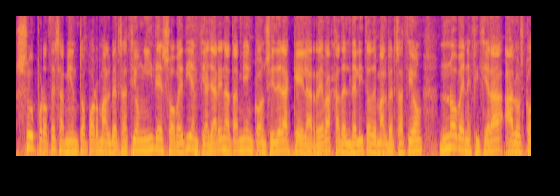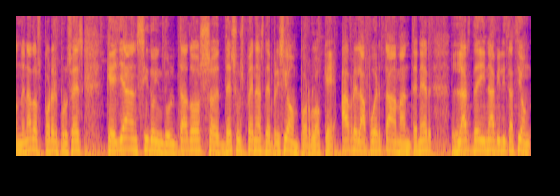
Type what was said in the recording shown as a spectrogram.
su procesamiento por malversación y desobediencia. Llarena también considera que la rebaja del delito de malversación no beneficiará a los condenados por el procés que ya han sido indultados eh, de sus penas de prisión, por lo que abre la puerta a mantener las de inhabilitación.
